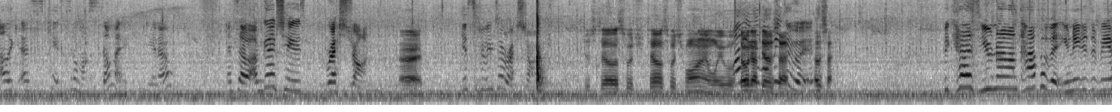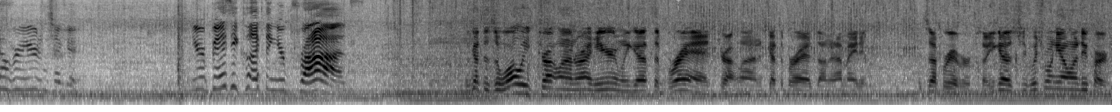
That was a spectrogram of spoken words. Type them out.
I like I just can't sit on my stomach, you know. And so I'm gonna choose restaurant. All right. Gift certificate to a restaurant. Just tell us which tell us which one, and we will Why throw it out the other side. me to do it? Other side. Because you're not on top of it. You needed to be over here to check it. You're busy collecting your prize. We got the Zwolle trot line right here, and we got the Brad trot line. It's got the Brads on it. I made it. It's upriver. So you guys, which one y'all want to do first?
